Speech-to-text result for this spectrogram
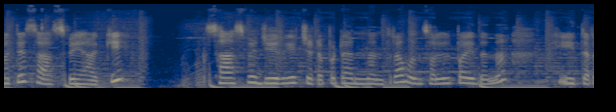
ಮತ್ತು ಸಾಸಿವೆ ಹಾಕಿ. ಸಾಸಿವೆ, ಜೀರಿಗೆ, ಚಟಪಟ ಅಂದ ನಂತರ ಒಂದು ಸ್ವಲ್ಪ ಇದನ್ನು ಈ ಥರ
